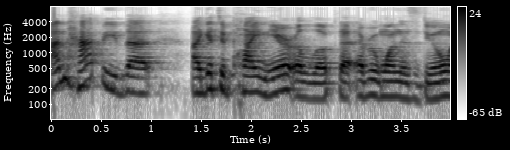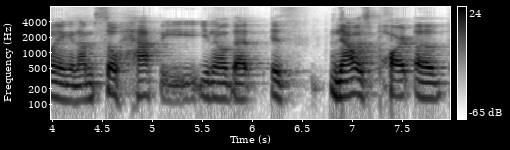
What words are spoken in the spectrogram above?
I'm happy that I get to pioneer a look that everyone is doing, and I'm so happy, you know, that is now is part of,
